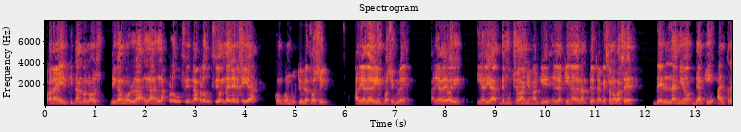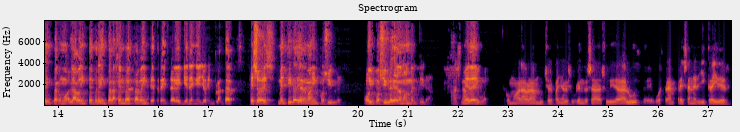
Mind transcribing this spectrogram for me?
Para ir quitándonos, digamos, la, la, producción de energía con combustible fósil. A día de hoy imposible. A día de hoy y a día de muchos años aquí, de aquí en adelante. O sea, que eso no va a ser del año de aquí al 30, como la 2030, la agenda esta 2030 que quieren ellos implantar. Eso es mentira y además imposible. O imposible y además mentira. Me da igual. Como ahora habrá muchos españoles sufriendo esa subida de la luz, eh, vuestra empresa Energy Trader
